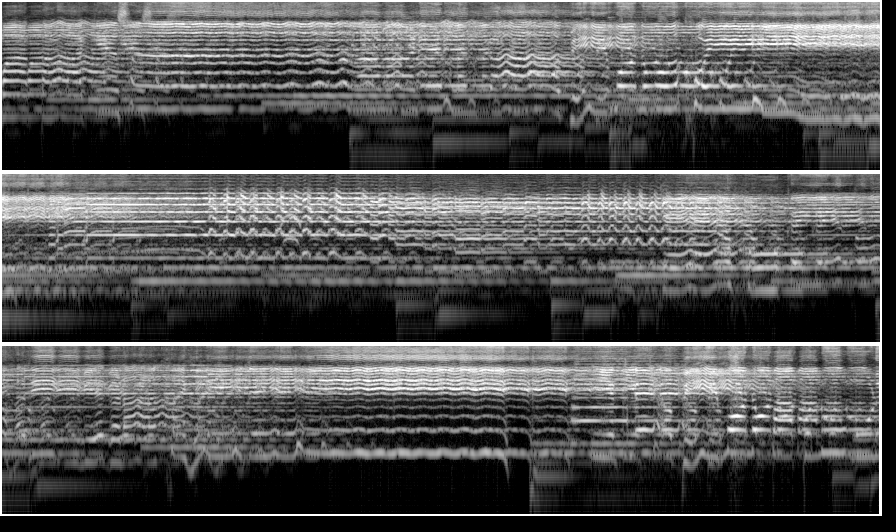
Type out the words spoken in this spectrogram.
માતા કે લંકા ભીમનો ખોઈ કે હું કહીએ તો હરી વેગડા એટલે અભિમાન પાપનું મૂળ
